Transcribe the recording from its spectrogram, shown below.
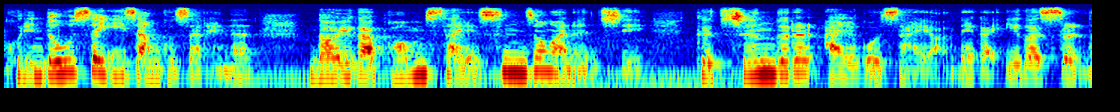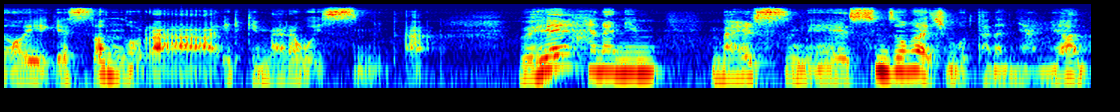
고린도후서 2장 9절에는 너희가 범사에 순종하는지 그 증거를 알고자 하여 내가 이것을 너에게 썼노라 이렇게 말하고 있습니다. 왜 하나님 말씀에 순종하지 못하느냐 면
